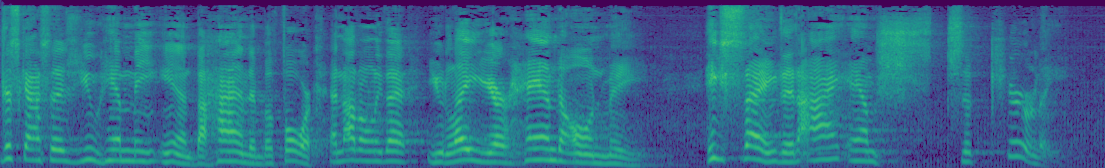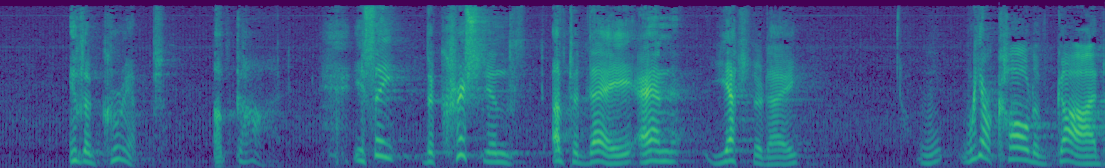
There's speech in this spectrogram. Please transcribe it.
this guy says, You hem me in behind and before. And not only that, you lay your hand on me. He's saying that I am securely in the grip of God. You see, the Christians of today and yesterday, we are called of God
